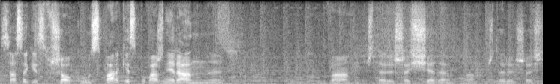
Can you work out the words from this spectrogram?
Sasek jest w szoku, Spark jest poważnie ranny. 2, 4, 6, 7. 2, 4, 6.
